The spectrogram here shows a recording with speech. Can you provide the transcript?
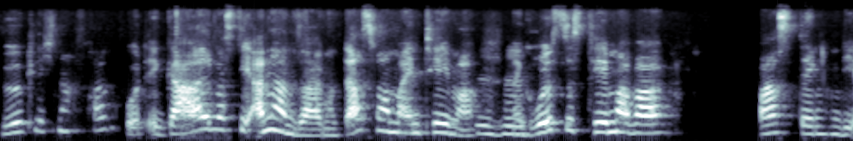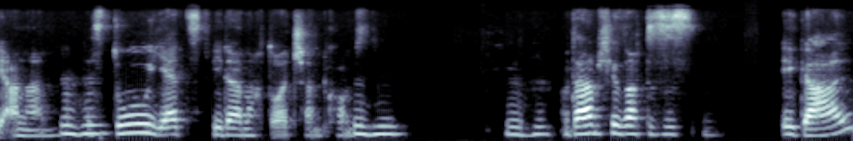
wirklich nach Frankfurt, egal was die anderen sagen. Und das war mein Thema. Mhm. Mein größtes Thema war, was denken die anderen, mhm. dass du jetzt wieder nach Deutschland kommst. Mhm. Und da habe ich gesagt, das ist egal,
